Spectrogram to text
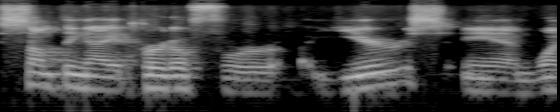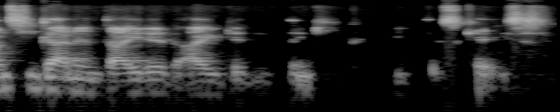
something I had heard of for years. And once he got indicted, I didn't think he could beat this case.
